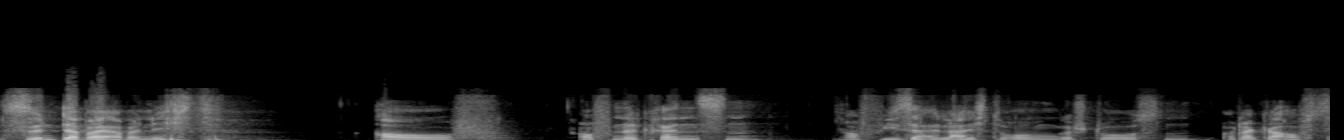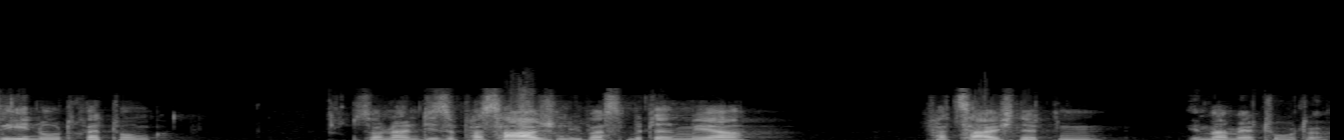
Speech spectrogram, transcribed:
sind dabei aber nicht auf offene Grenzen, auf Visaerleichterungen gestoßen oder gar auf Seenotrettung, sondern diese Passagen übers Mittelmeer verzeichneten immer mehr Tote.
